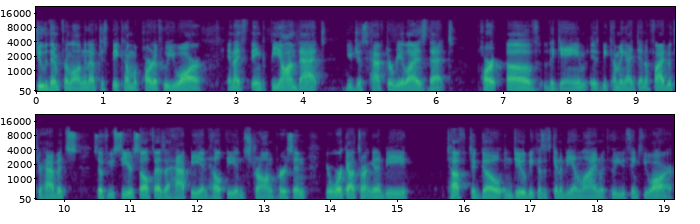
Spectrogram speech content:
do them for long enough, just become a part of who you are. And I think beyond that, you just have to realize that part of the game is becoming identified with your habits. So if you see yourself as a happy and healthy and strong person, your workouts aren't going to be tough to go and do because it's going to be in line with who you think you are.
